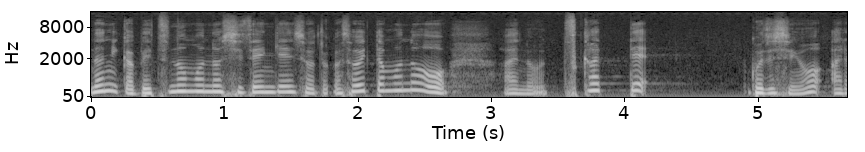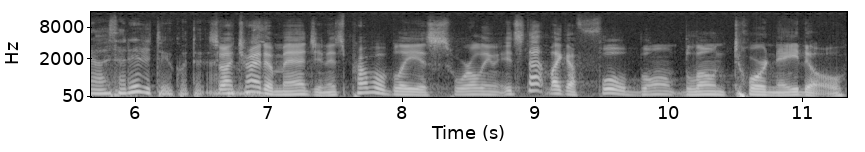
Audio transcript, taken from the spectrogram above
何か別のもの、自然現象とかそういったものをあの使ってご自身を表されるということがす。So probably a swirling, it's not like a full blown tornado,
